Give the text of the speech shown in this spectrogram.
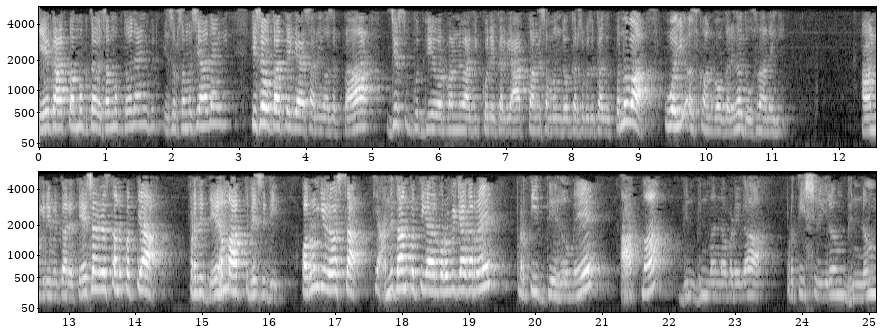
एक आत्मा मुक्त है सब मुक्त हो जाएँगे फिर। ये सब समस्या आ जाएगी। इसे वो कहते हैं कि ऐसा नहीं हो सकता। जिस बुद्धि और मन आदि को लेकर के आत्मा में संबंध होकर सुख दुख उत्पन्न हुआ, वही उसका अनुभव करेगा, दूसरा नहीं। आंधगिरी में करे तेषा व्यवस्था अनुपत्या प्रति देह आत्म सिद्धि और उनकी व्यवस्था, कि अन्यथानुपत्ति के आधार पर भी क्या कर रहे हैं? प्रति देह में आत्मा भिन्न भिन्न मानना पड़ेगा। प्रति शरीरम भिन्नम।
